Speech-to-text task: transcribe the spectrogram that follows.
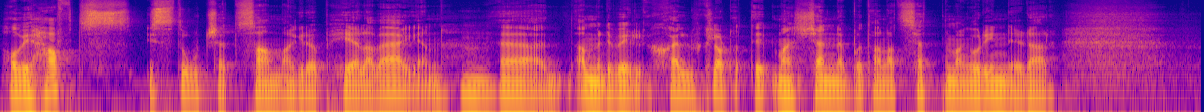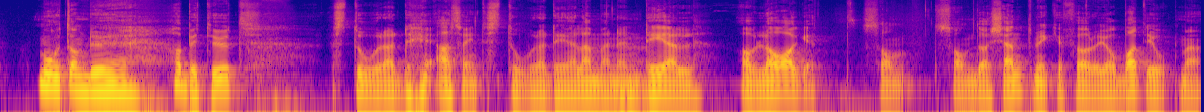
har vi haft i stort sett samma grupp hela vägen. Mm. Eh, ja, men det är väl självklart att det, man känner på ett annat sätt när man går in i det där. Mot om du har bytt ut stora, de- alltså inte stora delar, men en del av laget som, som du har känt mycket för och jobbat ihop med.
